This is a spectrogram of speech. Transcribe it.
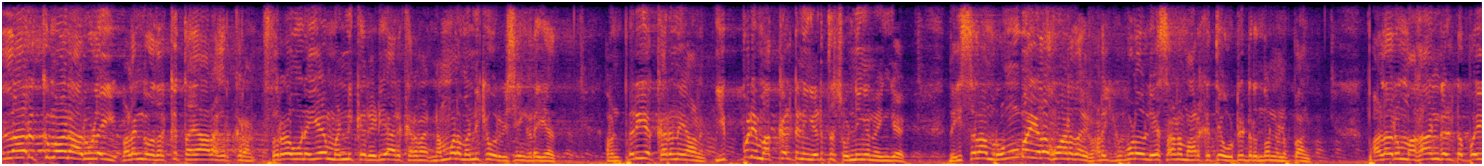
எல்லாருக்குமான அருளை வழங்குவதற்கு தயாராக இருக்கிறான். பிறவுனையே மன்னிக்க ரெடியாக இருக்கிறவன். நம்மளை மன்னிக்க ஒரு விஷயம் கிடையாது. அவன் பெரிய கருணையான இப்படி மக்கள்கிட்ட நீங்கள் எடுத்து சொன்னீங்கன்னு வைங்க. இந்த இஸ்லாம் ரொம்ப இலகுவானதாக அட லேசான மார்க்கத்தையே விட்டுட்டு இருந்தோம்னு நினைப்பாங்க. பலரும் மகான்கள்கிட்ட போய்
